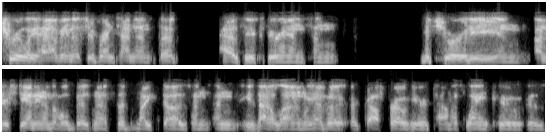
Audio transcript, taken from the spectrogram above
truly having a superintendent that has the experience and maturity and understanding of the whole business that Mike does, and and he's not alone. We have a, a golf pro here, Thomas Link, who is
